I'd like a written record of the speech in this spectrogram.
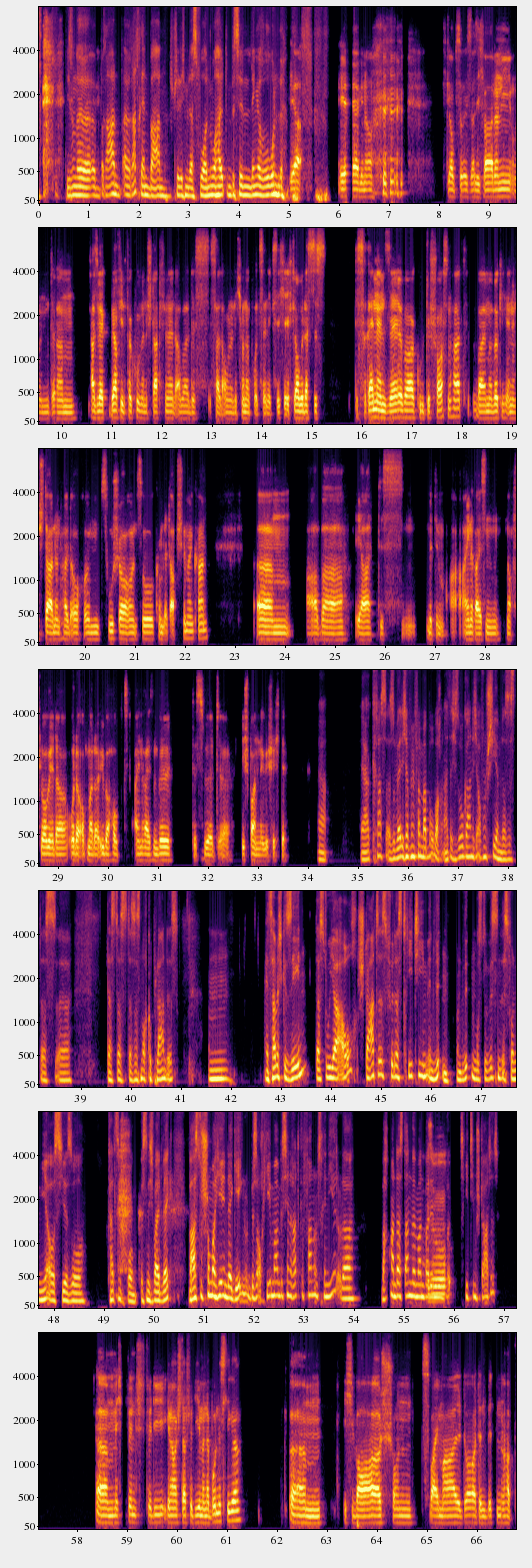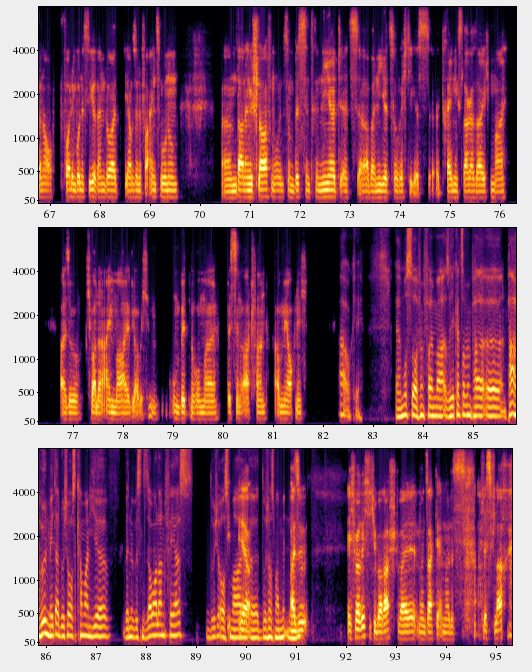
wie so eine Bran, äh, Radrennbahn, stelle ich mir das vor, nur halt ein bisschen längere Runde. Ja, ja, genau. ich glaube, so ist Also ich war da nie und ähm, also wäre wär auf jeden Fall cool, wenn es stattfindet, aber das ist halt auch noch nicht hundertprozentig sicher. Ich glaube, dass das, das Rennen selber gute Chancen hat, weil man wirklich in den Stadien halt auch ähm, Zuschauer und so komplett abschimmeln kann. Ähm, aber ja, das mit dem Einreisen nach Florida oder ob man da überhaupt einreisen will, das wird äh, die spannende Geschichte. Ja. Ja, krass. Also werde ich auf jeden Fall mal beobachten. Hatte ich so gar nicht auf dem Schirm, dass es das, äh, dass das, dass das noch geplant ist. Ähm, jetzt habe ich gesehen, dass du ja auch startest für das Tri-Team in Witten. Und Witten, musst du wissen, ist von mir aus hier so Katzensprung, ist nicht weit weg. Warst du schon mal hier in der Gegend und bist auch hier mal ein bisschen Rad gefahren und trainiert? Oder macht man das dann, wenn man bei also, dem Tri-Team startet? Ähm, ich bin für die, genau, ich starte für die in der Bundesliga. Ähm, ich war schon zweimal dort in Witten, habe dann auch vor dem Bundesligarennen dort, die haben so eine Vereinswohnung, ähm, da dann geschlafen und so ein bisschen trainiert, jetzt äh, aber nie jetzt so richtiges äh, Trainingslager, sage ich mal. Also ich war dann einmal, glaube ich, im, um Witten rum mal ein bisschen Radfahren, aber mir auch nicht. Ah, okay. Ja, musst du auf jeden Fall mal, also hier kannst du auf ein paar, äh, ein paar Höhenmeter durchaus kann man hier, wenn du ein bisschen Sauerland fährst, durchaus mal, ja. äh, durchaus mal mitnehmen. Also ich war richtig überrascht, weil man sagt ja immer, das ist alles flach.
